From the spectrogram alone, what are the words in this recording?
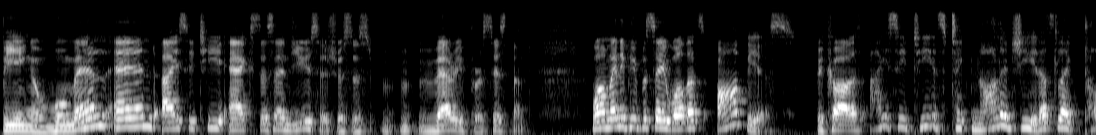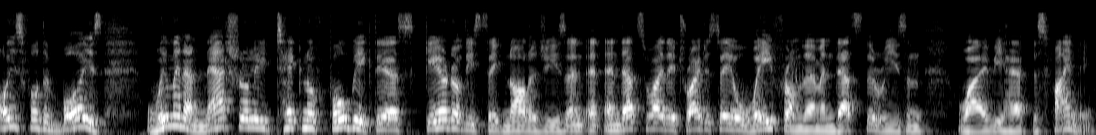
being a woman and ICT access and usage. This is very persistent. Well, many people say, well, that's obvious because ICT is technology. That's like toys for the boys. Women are naturally technophobic. They are scared of these technologies, and, and, and that's why they try to stay away from them. And that's the reason why we have this finding.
